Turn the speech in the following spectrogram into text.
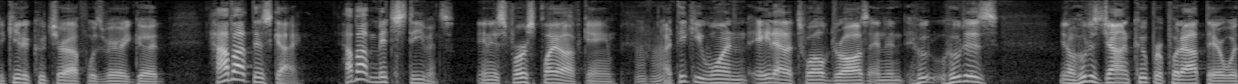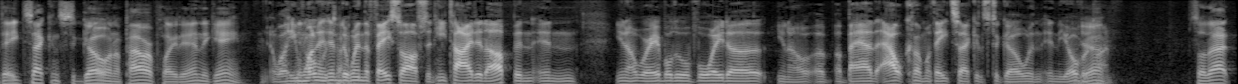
Nikita Kucherov was very good. How about this guy? How about Mitch Stephens in his first playoff game? Mm-hmm. I think he won eight out of twelve draws. And then who who does you know, who does Jon Cooper put out there with eight seconds to go on a power play to end the game? Well, he wanted overtime. him to win the faceoffs, and he tied it up, and, and you know, we're able to avoid a you know a, a bad outcome with eight seconds to go in, in the overtime. Yeah. So that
